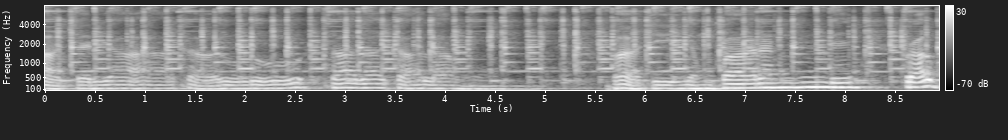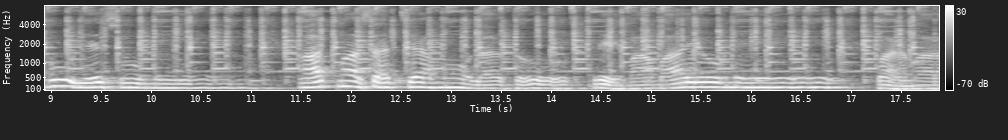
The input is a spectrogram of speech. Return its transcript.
ఆశ్చర్యకరుడు సదాకాలము. భజీయం పరండి ప్రభు యేసుని. ఆత్మ సత్యములతో ప్రేమమాయుని పరమ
